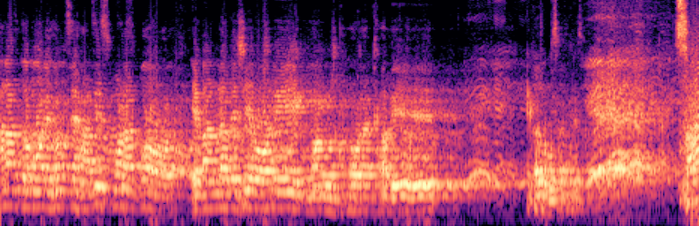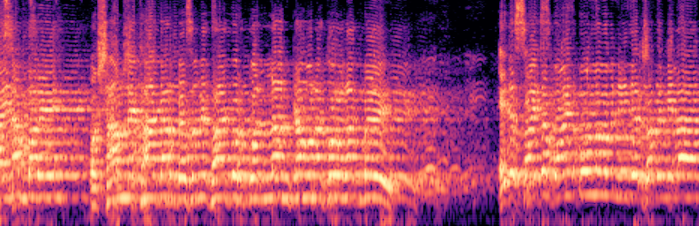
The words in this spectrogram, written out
আমার তো মনে হচ্ছে পড়ার পর, এ বাংলাদেশে অনেক মানুষ ধরা খাবে। এটা তো বোঝা গেছে ছয় নম্বরে, ও সামনে থাক আর পেছনে থাক, ওর কল্যাণ কামনা করা লাগবে। এই যে ছয়টা পয়েন্ট বললাম, আমি নিজের সাথে মিলান।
